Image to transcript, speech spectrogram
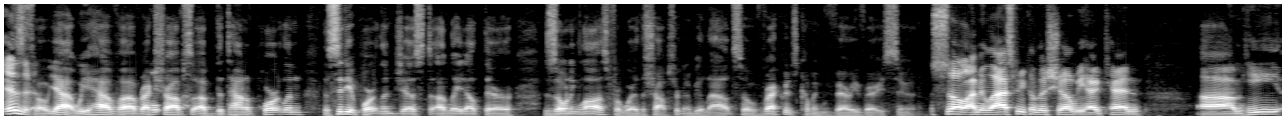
Is it? So yeah, we have uh, rec shops. Uh, the town of Portland, the city of Portland, just uh, laid out their zoning laws for where the shops are going to be allowed. So rec is coming very, very soon. So, I mean, last week on the show we had Ken. Um, he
